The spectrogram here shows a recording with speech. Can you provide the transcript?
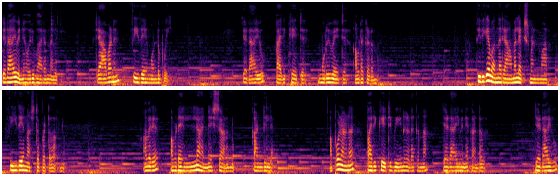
ജഡായുവിന് ഒരു വരം നൽകി. രാവണൻ സീതയും കൊണ്ടുപോയി. ജഡായു പരിക്കേറ്റ് മുറിവേറ്റ് അവിടെ കിടന്നു. തിരികെ വന്ന രാമലക്ഷ്മണന്മാർ സീതയെ നഷ്ടപ്പെട്ടതറിഞ്ഞു. അവർ അവിടെ എല്ലാം അന്വേഷിച്ച് നടന്നു. കണ്ടില്ല. അപ്പോഴാണ് പരിക്കേറ്റ് വീണ് കിടക്കുന്ന ജഡായുവിനെ കണ്ടത്. ജഡായു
